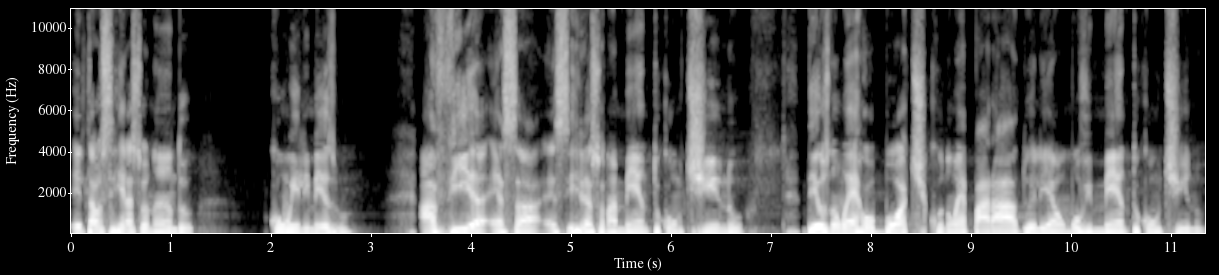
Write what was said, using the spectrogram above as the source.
Ele estava se relacionando com Ele mesmo. Havia essa, esse relacionamento contínuo. Deus não é robótico, não é parado, Ele é um movimento contínuo.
